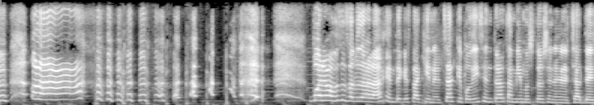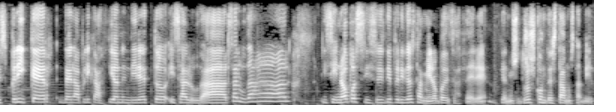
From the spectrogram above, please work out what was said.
¡Hola! Bueno, vamos a saludar a la gente que está aquí en el chat, que podéis entrar también vosotros en el chat de Spreaker, de la aplicación en directo y saludar, saludar. Y si no, pues si sois diferidos también lo podéis hacer, ¿eh? que nosotros contestamos también.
